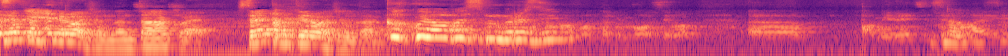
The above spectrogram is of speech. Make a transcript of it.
Sretan ti rođendan, tako je. Sretan ti rođendan. Kako je ovo smrzim? Znala ovaj, sam.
